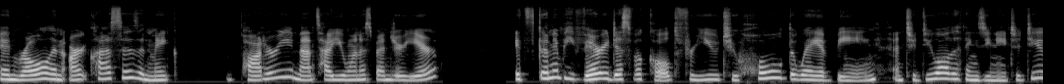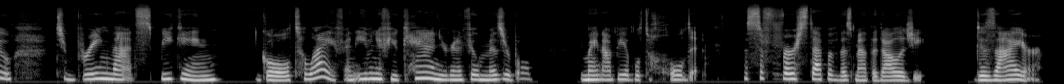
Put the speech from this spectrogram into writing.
enroll in art classes and make pottery and that's how you want to spend your year, it's going to be very difficult for you to hold the way of being and to do all the things you need to do to bring that speaking goal to life. And even if you can, you're going to feel miserable. You might not be able to hold it. That's the first step of this methodology desire.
